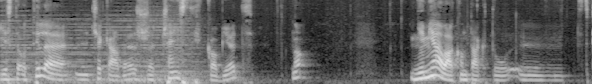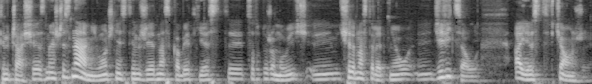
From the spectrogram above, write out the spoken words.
Jest to o tyle y, ciekawe, że część z tych kobiet no, nie miała kontaktu y, w tym czasie z mężczyznami, łącznie z tym, że jedna z kobiet jest, y, co tu dużo mówić, 17-letnią dziewicą, a jest w ciąży.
